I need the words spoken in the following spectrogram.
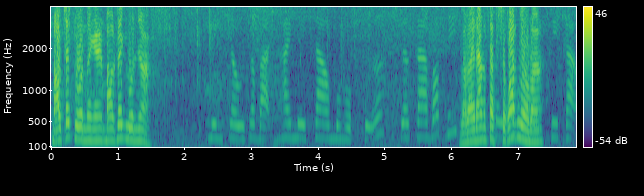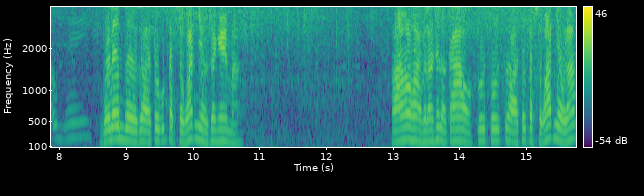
bao check luôn anh em bao check luôn nha. Minh Châu cho bạn 20 sao mua hộp sữa Bob Disco Giờ này đang tập squat nhiều mà. Tôi lên giờ giờ tôi cũng tập squat nhiều cho anh em mà à, hoàng phải làm chất lượng cao. Tôi tôi tôi, à, tôi tập squat nhiều lắm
